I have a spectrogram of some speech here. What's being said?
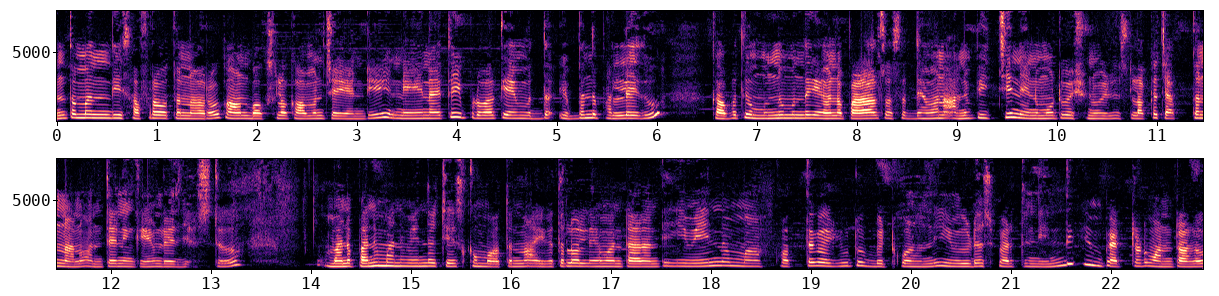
ఎంతమంది సఫర్ అవుతున్నారో కామెంట్ బాక్స్లో కామెంట్ చేయండి. నేనైతే ఇప్పటి వరకు ఏం ఇబ్బంది పడలేదు. కాకపోతే ముందు ముందుగా ఏమైనా పడాల్సి వస్తుందేమో అనిపించి నేను మోటివేషన్ వీడియోస్ లెక్క చెప్తున్నాను. అంతే ఇంకేం లేదు జస్ట్ మన పని మనం ఏందో చేసుకోబోతున్నా పోతున్నా యువతలో వాళ్ళు ఏమంటారంటే ఈమెయిందమ్మా కొత్తగా యూట్యూబ్ పెట్టుకొని ఉంది ఈ వీడియోస్ పెడుతుంది ఎందుకు ఏం పెట్టడం అంటాడు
